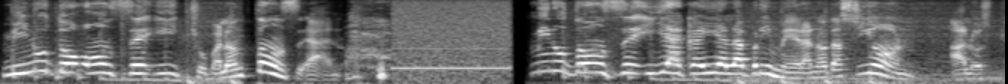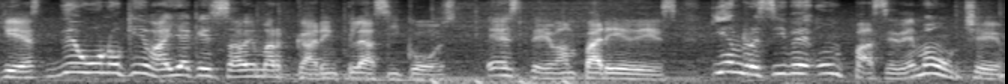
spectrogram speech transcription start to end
Minuto 11 y chúpalo entonces. Ah. Minuto 11 y ya caía la primera anotación, a los pies de uno que vaya que sabe marcar en clásicos, Esteban Paredes, quien recibe un pase de Mauche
